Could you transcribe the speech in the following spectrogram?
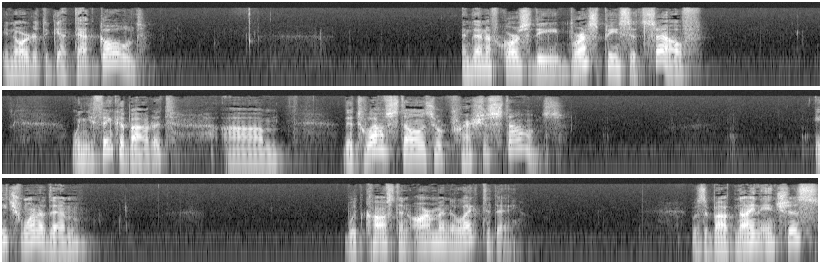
in order to get that gold. And then, of course, the breastpiece itself, when you think about it, um, the 12 stones were precious stones. Each one of them would cost an arm and a leg today. It was about nine inches.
